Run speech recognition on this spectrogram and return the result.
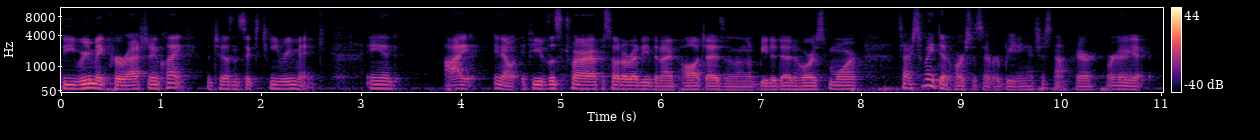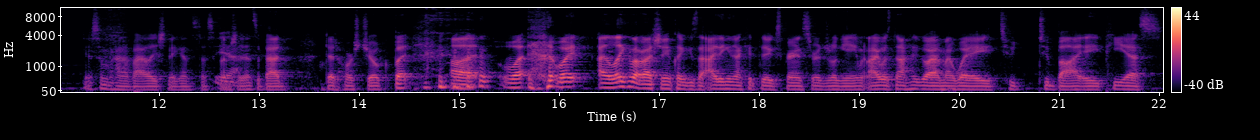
the remake for Ratchet and Clank, the 2016 remake. And I, you know, if you've listened to our episode already, then I apologize, and I'm gonna beat a dead horse more. Sorry, so many dead horses that we're beating. It's just not fair. We're gonna get you know, some kind of violation against us eventually. Yeah. That's a bad dead horse joke. But uh, what what I like about Ratchet and Clank is that I did not get to experience the original game, and I was not gonna go out of my way to to buy a PS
